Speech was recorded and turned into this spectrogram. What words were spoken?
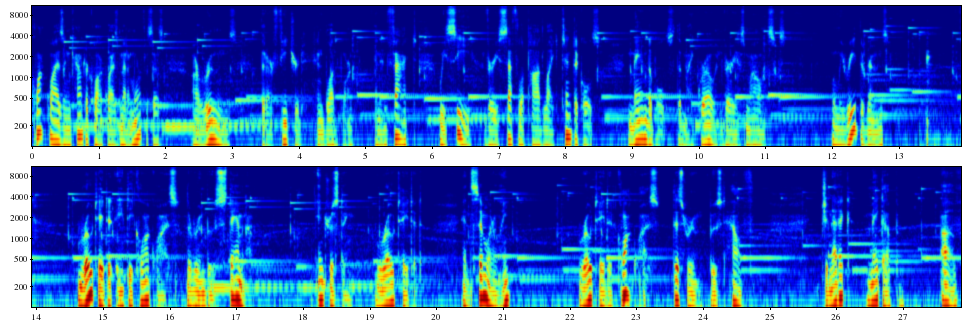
clockwise and counterclockwise metamorphosis are runes that are featured in Bloodborne. And in fact, we see very cephalopod like tentacles, mandibles that might grow in various mollusks. When we read the runes, rotated anti clockwise, the rune boosts stamina. Interesting, rotated. And similarly, rotated clockwise, this rune boosts health. Genetic makeup of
